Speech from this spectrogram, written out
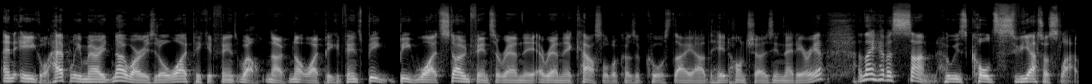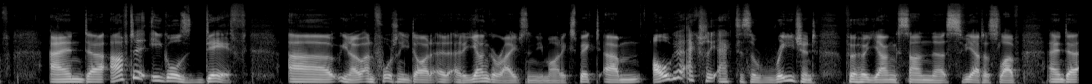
and Igor, happily married, no worries at all. White picket fence. Well, no, not white picket fence. Big, big white stone fence around their around their castle because, of course, they are the head honchos in that area. And they have a son who is called Sviatoslav. And uh, after Igor's death, uh, you know, unfortunately, died at, at, a younger age than you might expect. Um, Olga actually acts as a regent for her young son, uh, Sviatoslav, and uh,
